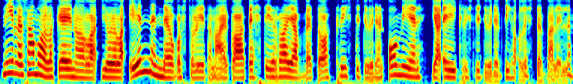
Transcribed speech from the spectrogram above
niillä samoilla keinoilla, joilla ennen Neuvostoliiton aikaa tehtiin rajanvetoa kristityiden omien ja ei-kristityiden vihollisten välille.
